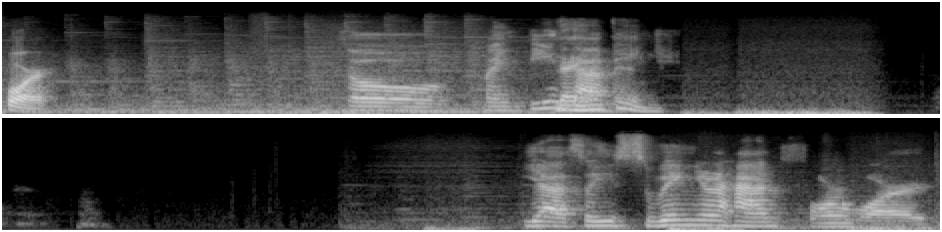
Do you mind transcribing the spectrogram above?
Four. So 19, 19. damage. Yeah, so you swing your hand forward,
